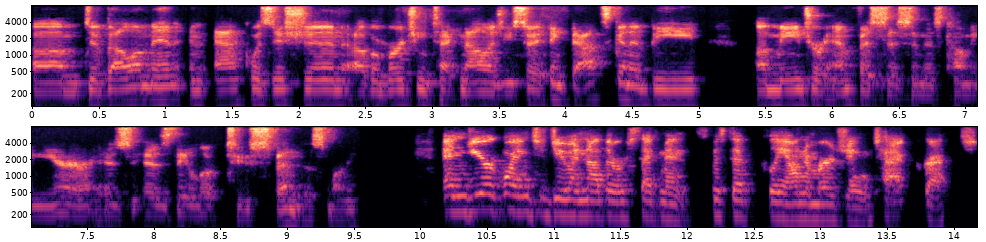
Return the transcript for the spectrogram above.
um, development and acquisition of emerging technology. So I think that's going to be a major emphasis in this coming year as, as they look to spend this money. And you're going to do another segment specifically on emerging tech, correct?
